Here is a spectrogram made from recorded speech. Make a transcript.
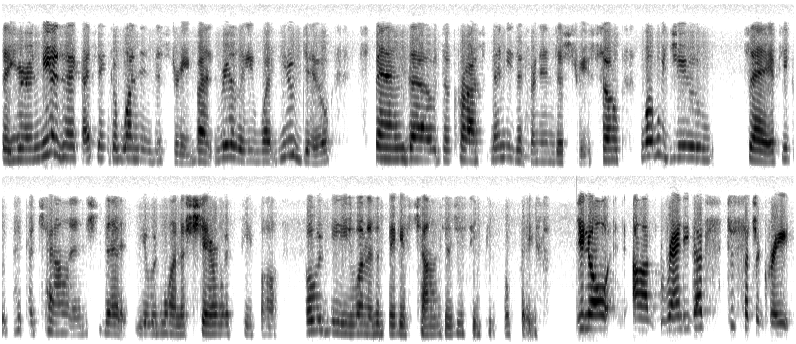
that you're in music, I think of one industry, but really what you do spans out across many different industries. So, what would you say if you could pick a challenge that you would want to share with people what would be one of the biggest challenges you see people face? You know, uh, Randi, that's just such a great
